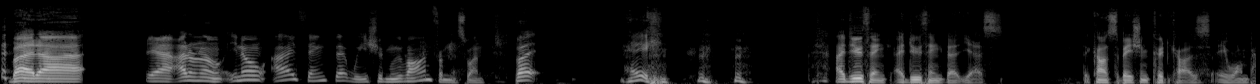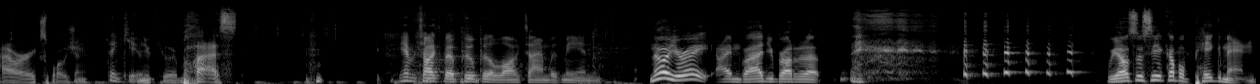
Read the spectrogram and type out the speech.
but uh, yeah, I don't know. You know, I think that we should move on from this one. But hey, I do think I do think that yes, the constipation could cause a one power explosion, Thank you. nuclear blast. You haven't talked about poop in a long time with me, and No, you're right. I'm glad you brought it up. We also see a couple pigmen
